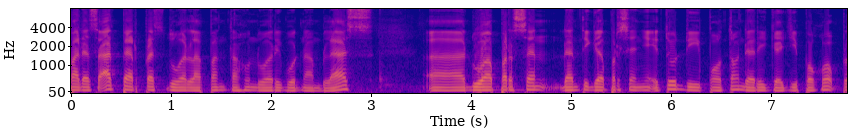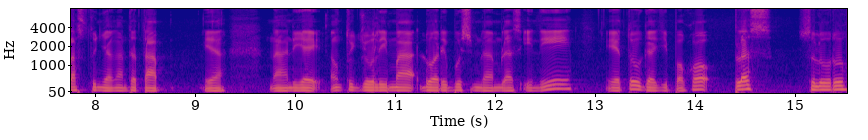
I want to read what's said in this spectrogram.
pada saat Perpres 28 tahun 2016 uh, 2 persen dan tiga persennya itu dipotong dari gaji pokok plus tunjangan tetap ya. Nah di yang 75 2019 ini yaitu gaji pokok plus seluruh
